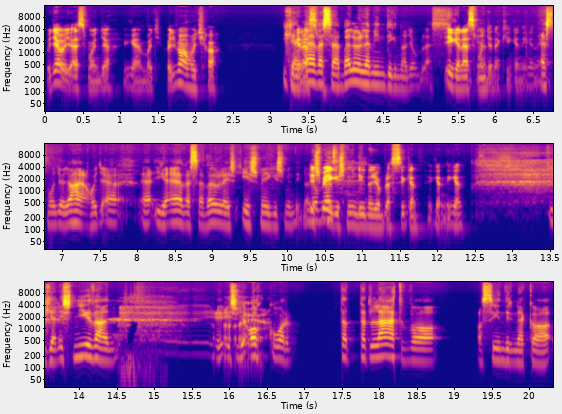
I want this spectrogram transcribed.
Ugye, hogy ezt mondja? Igen, vagy, vagy van, hogyha igen, igen elveszel ezt... belőle, mindig nagyobb lesz. Igen, ezt igen. mondja neki, igen, igen. igen. Ezt mondja, hogy, aha, hogy el, el, igen, elveszel belőle, és, és mégis mindig nagyobb és lesz. És mégis mindig nagyobb lesz, igen, igen, igen. Igen, és nyilván, és ugye akkor, tehát, tehát látva a Szindrinek a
